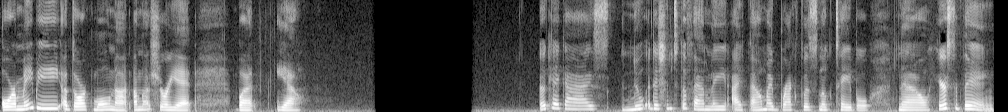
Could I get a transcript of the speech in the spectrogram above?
or maybe a dark walnut. I'm not sure yet, but yeah. Okay, guys, new addition to the family. I found my breakfast nook table. Now, here's the thing.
